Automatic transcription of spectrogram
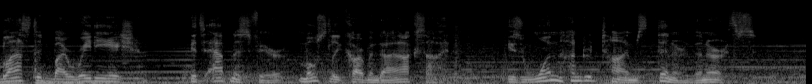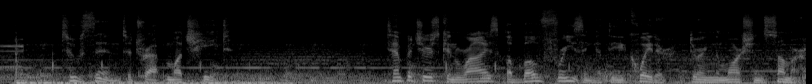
Blasted by radiation, its atmosphere, mostly carbon dioxide, is 100 times thinner than Earth's. Too thin to trap much heat. Temperatures can rise above freezing at the equator during the Martian summer.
